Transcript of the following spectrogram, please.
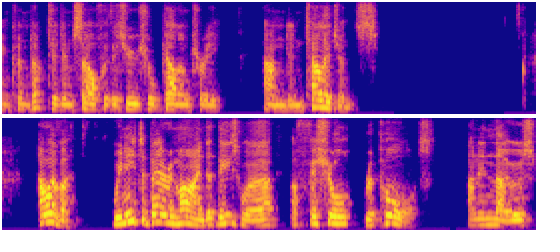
and conducted himself with his usual gallantry and intelligence. However, we need to bear in mind that these were official reports, and in those,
